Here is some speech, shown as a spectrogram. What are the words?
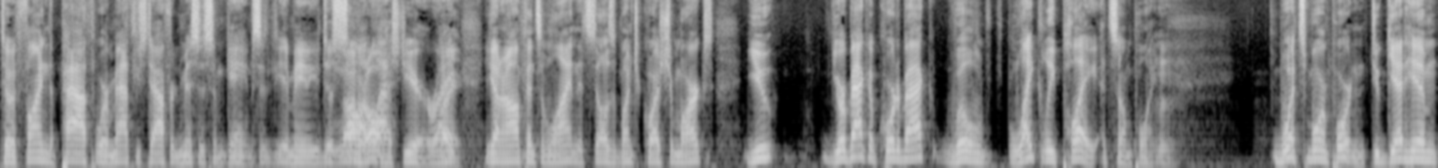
to find the path where Matthew Stafford misses some games. I mean, you just Not saw at it all. last year, right? Right. You got an offensive line that still has a bunch of question marks. You your backup quarterback will likely play at some point. Hmm. What's more important to get him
